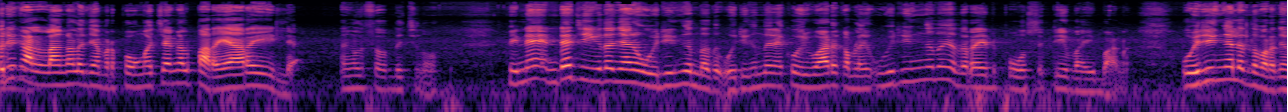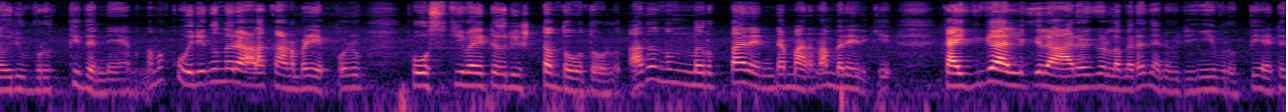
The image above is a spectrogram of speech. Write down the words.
ഒരു കള്ളങ്ങളും ഞാൻ പറ പൊങ്ങച്ചങ്ങൾ പറയാറേ ഇല്ല നിങ്ങൾ ശ്രദ്ധിച്ചു നോക്കും. പിന്നെ എന്റെ ജീവിതം ഞാൻ ഒരുങ്ങുന്നത് ഒരുങ്ങുന്നതിനൊക്കെ ഒരുപാട് കംപ്ലൈന്റ് ഒരുങ്ങുന്നത് എന്ന് പറയുന്നത് പോസിറ്റീവ് വൈബാണ് ഒരുങ്ങൽ എന്ന് പറഞ്ഞാൽ ഒരു വൃത്തി തന്നെയാണ്. നമുക്ക് ഒരുങ്ങുന്ന ഒരാളെ കാണുമ്പോഴേ എപ്പോഴും പോസിറ്റീവായിട്ട് ഒരു ഇഷ്ടം തോന്നത്തുള്ളൂ. അതൊന്നും നിർത്താൻ എന്റെ മരണം വരെ എനിക്ക് കൈകാലിക്കൽ ആരോഗ്യമുള്ള വരെ ഞാൻ ഒരുങ്ങി വൃത്തിയായിട്ട്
